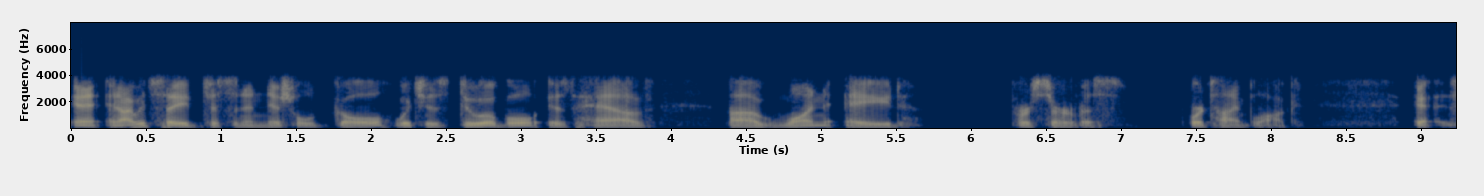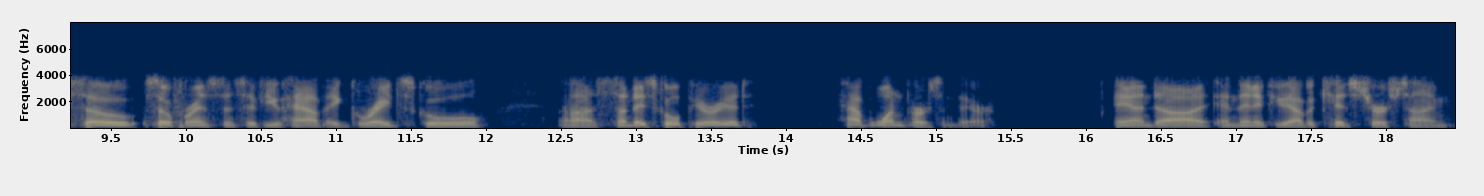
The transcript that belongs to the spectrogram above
And, and, I would say just an initial goal, which is doable, is to have uh, one aide per service or time block. Eh, so, so for instance, if you have a grade school uh, Sunday school period, have one person there, and uh, and then if you have a kids church time,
